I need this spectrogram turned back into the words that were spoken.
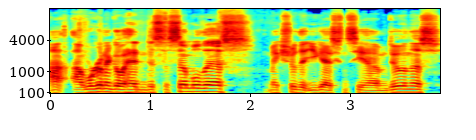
Uh, uh, we're gonna go ahead and disassemble this, make sure that you guys can see how I'm doing this,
